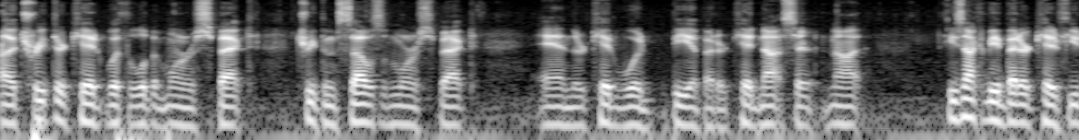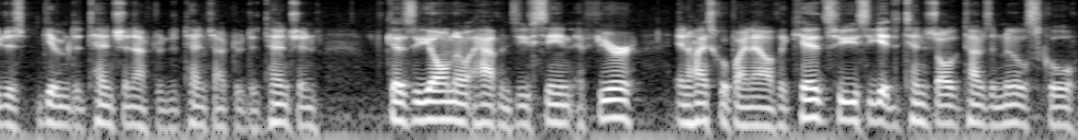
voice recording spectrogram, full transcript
uh, treat their kid with a little bit more respect, treat themselves with more respect, and their kid would be a better kid. Not not he's not going to be a better kid if you just give him detention after detention after detention because you all know what happens. You've seen if you're in high school by now, the kids who used to get detention all the times in middle school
